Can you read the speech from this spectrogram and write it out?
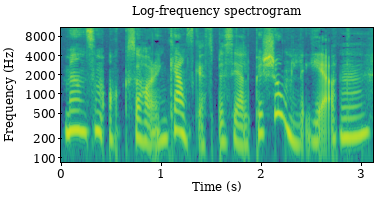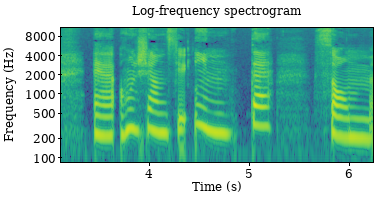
men som också har en ganska speciell personlighet. Mm. Eh, hon känns ju inte som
